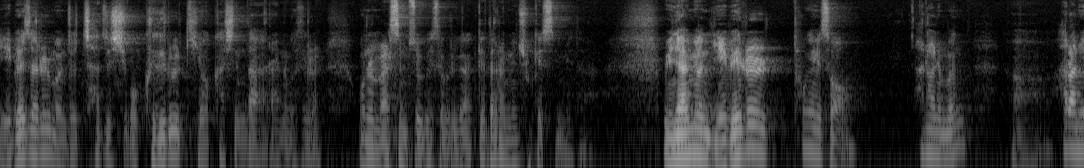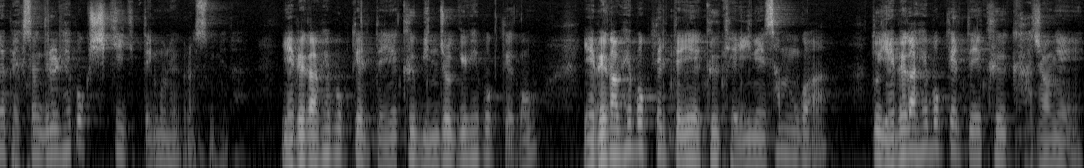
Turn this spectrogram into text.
예배자를 먼저 찾으시고 그들을 기억하신다라는 것을 오늘 말씀 속에서 우리가 깨달으면 좋겠습니다. 왜냐하면 예배를 통해서 하나님은 어, 하나님의 백성들을 회복시키기 때문에 그렇습니다. 예배가 회복될 때에 그 민족이 회복되고 예배가 회복될 때에 그 개인의 삶과 또 예배가 회복될 때에 그 가정의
